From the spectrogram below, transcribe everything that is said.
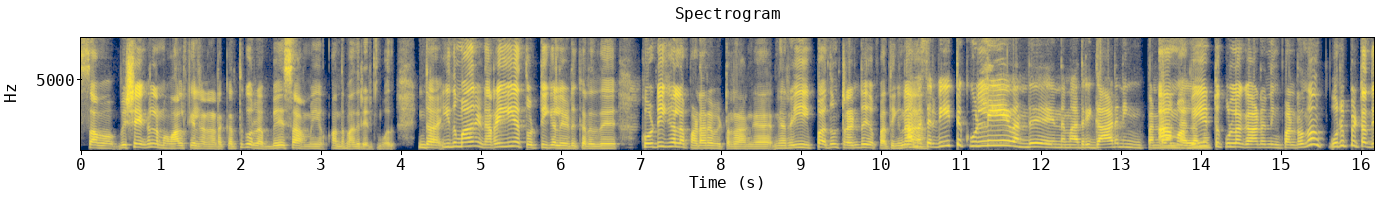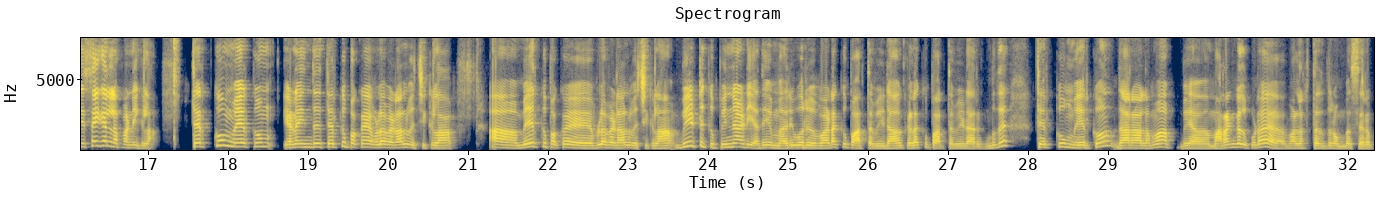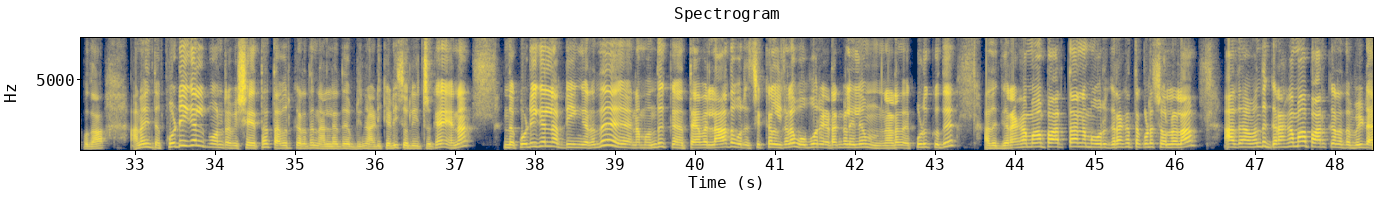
ச விஷயங்கள் நம்ம வாழ்க்கையில் நடக்கிறதுக்கு ஒரு பேஸாக அமையும். அந்த மாதிரி இருக்கும்போது. இந்த இது மாதிரி நிறைய தொட்டிகள் எடுக்கிறது கொடிகளை படர விட்டுறாங்க. நிறைய இப்போ அதுவும் ட்ரெண்டு பார்த்தீங்கன்னா ஆமா சார் வீட்டுக்குள்ளேயே வந்து இந்த மாதிரி கார்டனிங் ஆமா பண்றாங்க வீட்டுக்குள்ள கார்டனிங் பண்றதும் குறிப்பிட்ட திசைகள்ல பண்ணிக்கலாம். தெற்கும் மேற்கும் இணைந்து தெற்கு பக்கம் எவ்வளோ வேணாலும் வச்சுக்கலாம். மேற்கு பக்கம் எவ்வளோ வேணாலும் வச்சுக்கலாம். வீட்டுக்கு பின்னாடி அதே மாதிரி ஒரு வடக்கு பார்த்த வீடாக கிழக்கு பார்த்த வீடாக இருக்கும்போது தெற்கும் மேற்கும் தாராளமாக மரங்கள் கூட வளர்த்துறது ரொம்ப சிறப்பு தான் ஆனால் இந்த கொடிகள் போன்ற விஷயத்தை தவிர்க்கிறது நல்லது அப்படின்னு அடிக்கடி சொல்லிகிட்ருக்கேன் இருக்கேன். ஏன்னா இந்த கொடிகள் அப்படிங்கிறது நம்ம வந்து க- தேவையில்லாத ஒரு சிக்கல்களை ஒவ்வொரு இடங்களிலும் நட கொடுக்குது. அது கிரகமாக பார்த்தா நம்ம ஒரு கிரகத்தை கூட சொல்லலாம். அதை வந்து கிரக நரகமாக பார்க்கறத விட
